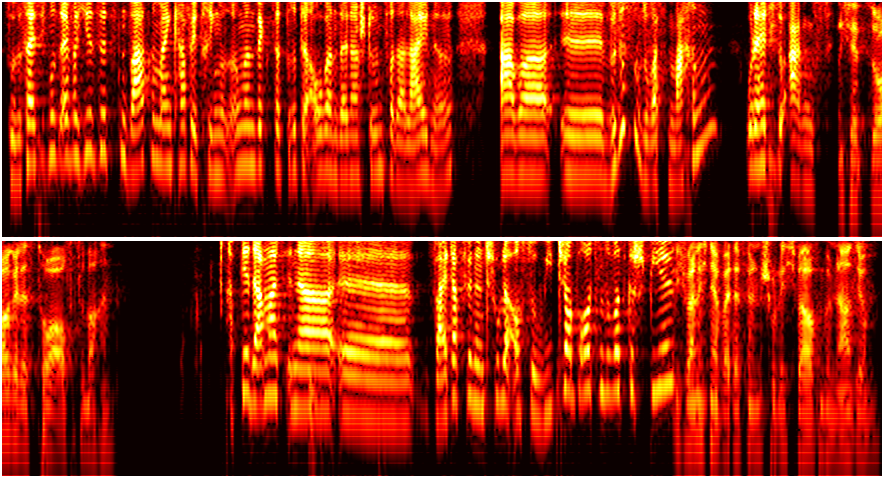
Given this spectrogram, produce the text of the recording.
So, das heißt, ich muss einfach hier sitzen, warten und meinen Kaffee trinken und irgendwann wächst das dritte Auge an seiner Stirn von alleine. Aber äh, würdest du sowas machen oder hättest du Angst? Ich hätte Sorge, das Tor aufzumachen. Habt ihr damals in der äh, weiterführenden Schule auch so Ouija-Board und sowas gespielt? Ich war nicht in der weiterführenden Schule, ich war auf dem Gymnasium.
